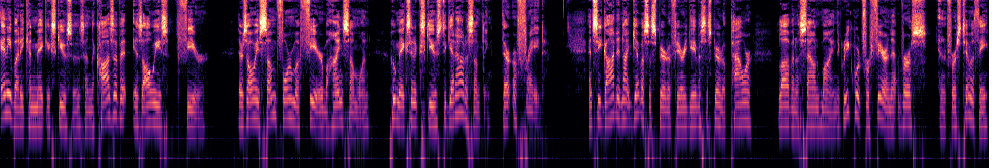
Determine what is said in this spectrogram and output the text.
Anybody can make excuses, and the cause of it is always fear. There's always some form of fear behind someone who makes an excuse to get out of something. They're afraid. And see, God did not give us a spirit of fear. He gave us a spirit of power, love, and a sound mind. The Greek word for fear in that verse in 1 Timothy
